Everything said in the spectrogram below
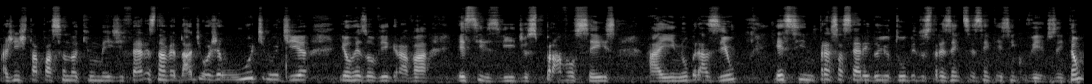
A gente está passando aqui um mês de férias. Na verdade, hoje é o último dia e eu resolvi gravar esses vídeos para vocês aí no Brasil, para essa série do YouTube dos 365 vídeos. Então,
